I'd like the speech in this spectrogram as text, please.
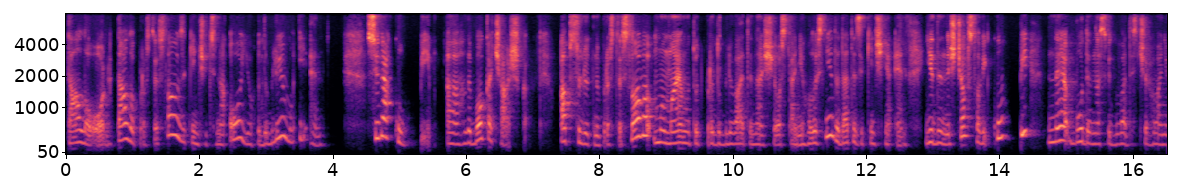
талоон. Тало просте слово закінчується на о, його дублюємо і н. Сювякуппі – глибока чашка. Абсолютно просте слово. Ми маємо тут продублювати наші останні голосні, додати закінчення n. Єдине, що в слові куппі не буде в нас відбуватися чергування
